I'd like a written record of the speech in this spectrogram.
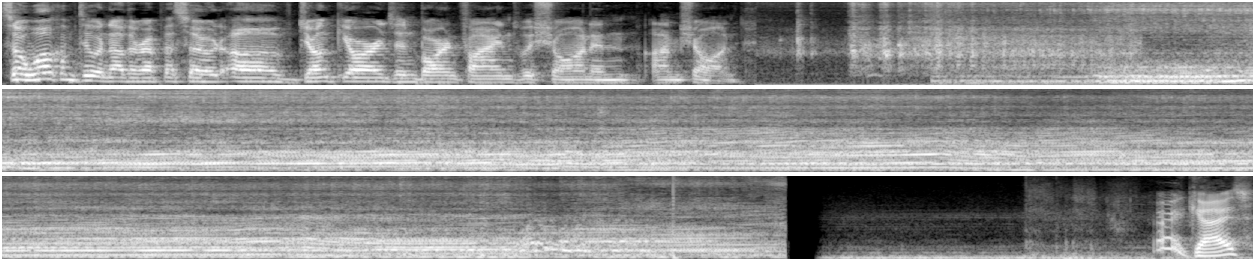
so welcome to another episode of Junkyards and Barn Finds with Sean, and I'm Sean. Right, guys,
